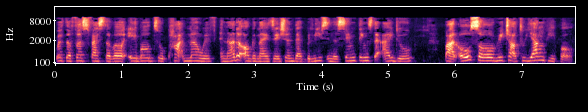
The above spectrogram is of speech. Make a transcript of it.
with the first festival able to partner with another organization that believes in the same things that I do, but also reach out to young people.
